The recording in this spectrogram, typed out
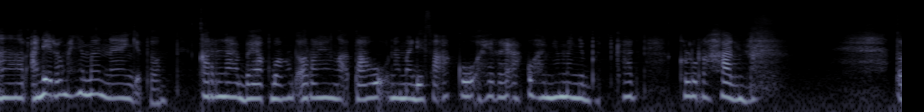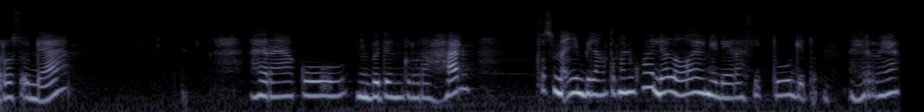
uh, adik rumahnya mana? Gitu. Karena banyak banget orang yang nggak tahu nama desa aku akhirnya aku hanya menyebutkan kelurahan. Terus udah akhirnya aku nyebutin kelurahan terus mbaknya bilang temanku ada loh yang di daerah situ gitu. Akhirnya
